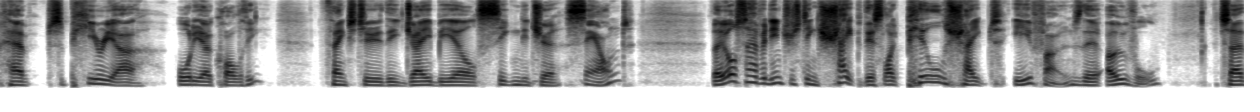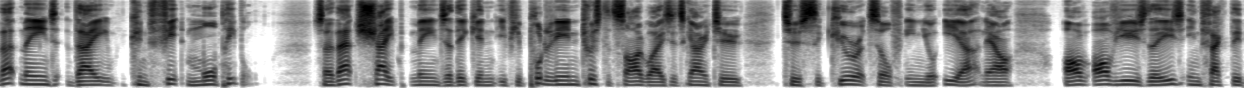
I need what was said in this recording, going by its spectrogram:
have superior audio quality thanks to the JBL signature sound. They also have an interesting shape. There's like pill shaped earphones, they're oval. So that means they can fit more people. So that shape means that they can, if you put it in, twist it sideways, it's going to to secure itself in your ear. Now, I've, I've used these. In fact, the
